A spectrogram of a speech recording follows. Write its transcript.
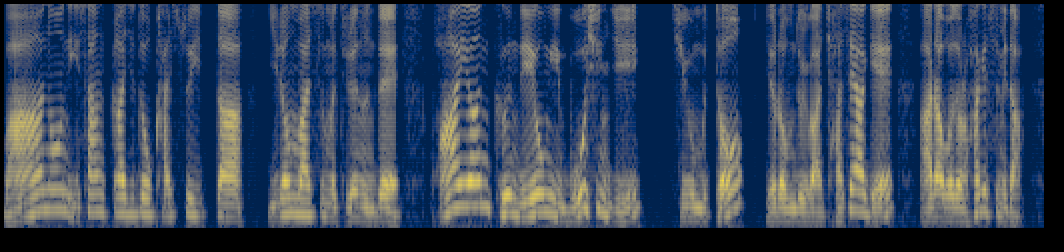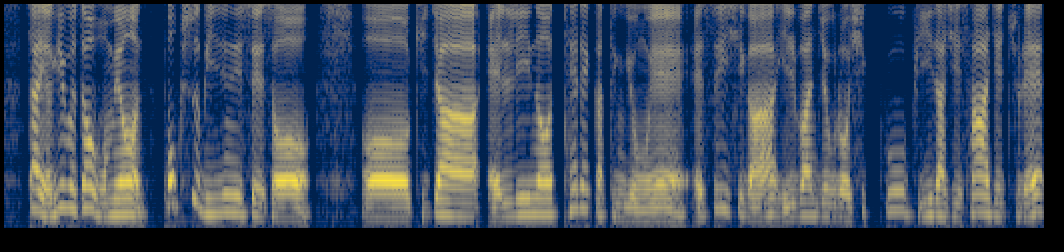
만 원 이상까지도 갈 수 있다. 이런 말씀을 드렸는데 과연 그 내용이 무엇인지 지금부터 여러분들과 자세하게 알아보도록 하겠습니다. 자, 여기부터 보면 폭스 비즈니스에서 어, 기자 엘리너 테렉 같은 경우에 SEC가 일반적으로 19B-4 제출에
